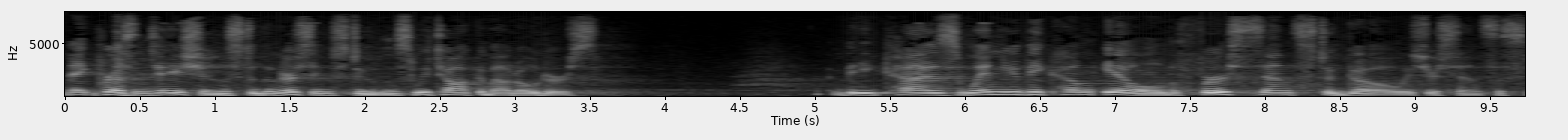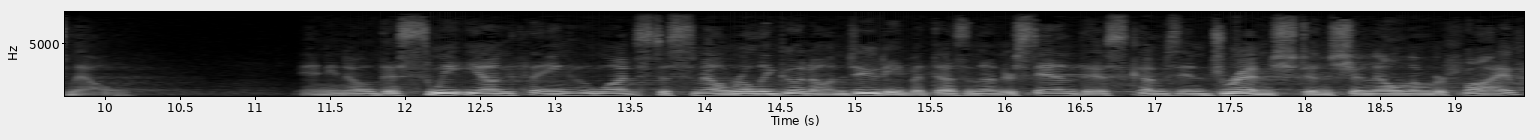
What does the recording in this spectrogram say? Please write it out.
make presentations to the nursing students, we talk about odors. Because when you become ill, the first sense to go is your sense of smell. And you know, this sweet young thing who wants to smell really good on duty but doesn't understand this comes in drenched in Chanel number five.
